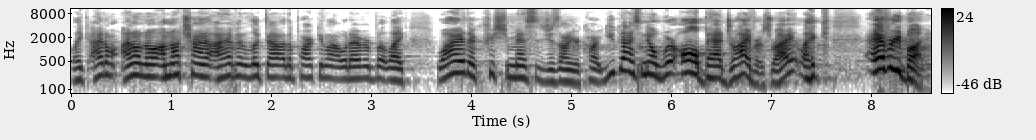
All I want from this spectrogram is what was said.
Like, I don't, I don't know. I'm not trying to, I haven't looked out of the parking lot, whatever, but like, why are there Christian messages on your car? You guys know we're all bad drivers, right? Like, everybody.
